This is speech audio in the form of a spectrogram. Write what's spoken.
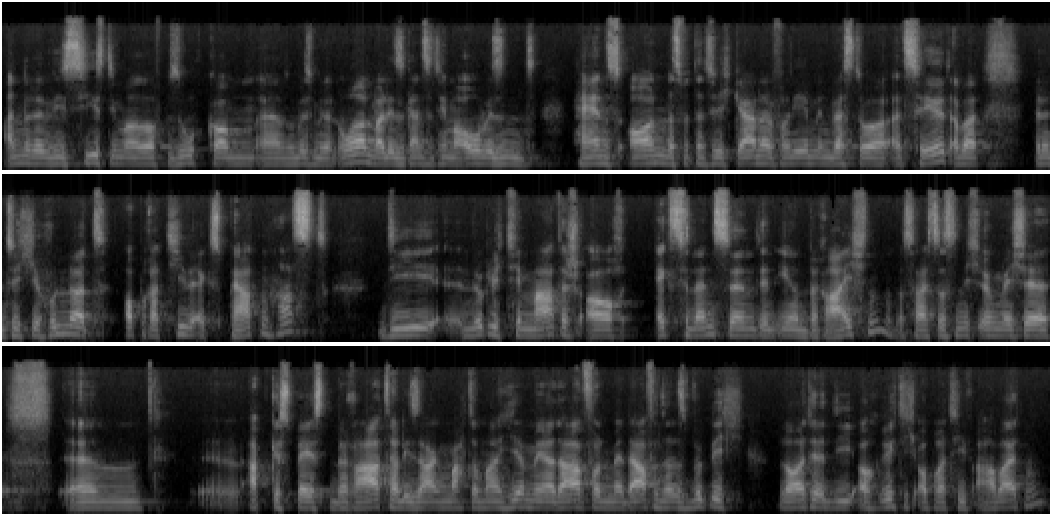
andere VCs, die mal so auf Besuch kommen, äh, so ein bisschen mit den Ohren, weil dieses ganze Thema, oh, wir sind hands-on, das wird natürlich gerne von jedem Investor erzählt. Aber wenn du natürlich hier 100 operative Experten hast, die wirklich thematisch auch exzellent sind in ihren Bereichen. Das heißt, das sind nicht irgendwelche ähm, äh, abgespaceden Berater, die sagen, mach doch mal hier mehr davon, mehr davon, sondern es wirklich Leute, die auch richtig operativ arbeiten.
